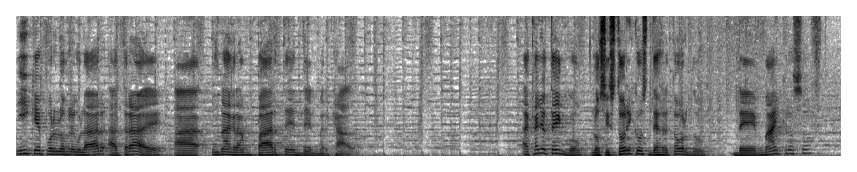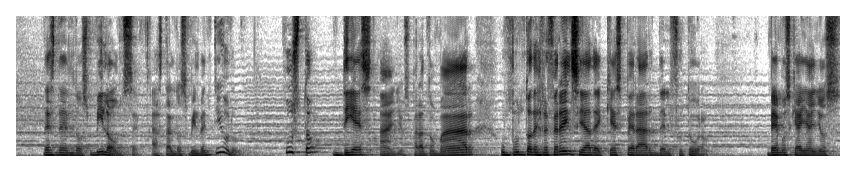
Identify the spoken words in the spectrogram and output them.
y que por lo regular atrae a una gran parte del mercado. Acá yo tengo los históricos de retorno de Microsoft desde el 2011 hasta el 2021. Justo 10 años para tomar un punto de referencia de qué esperar del futuro. Vemos que hay años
